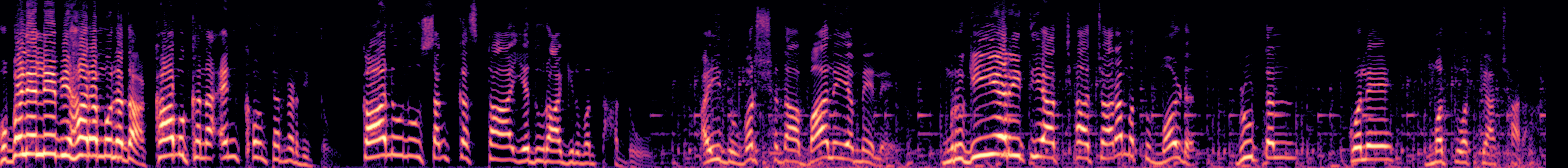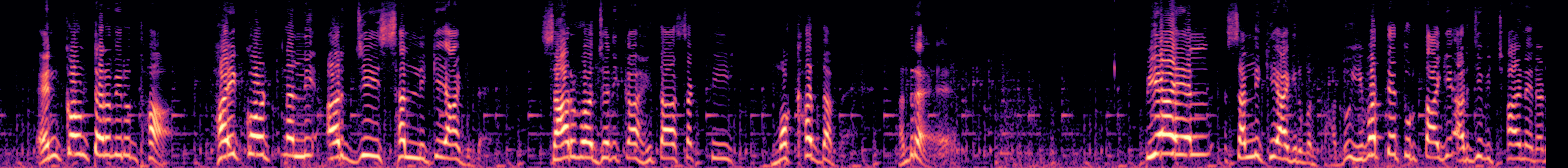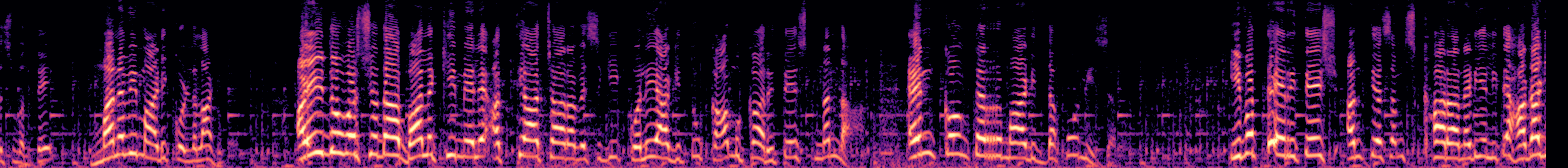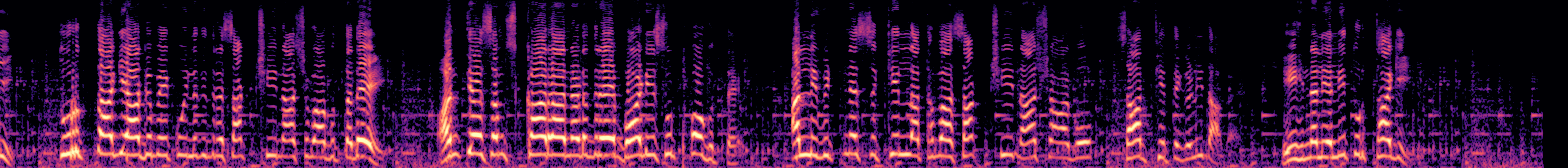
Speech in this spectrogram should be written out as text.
ಹುಬ್ಬಳ್ಳಿಯಲ್ಲಿ ಬಿಹಾರ ಮೂಲದ ಕಾಮುಕನ ಎನ್ಕೌಂಟರ್ ನಡೆದಿತ್ತು. ಕಾನೂನು ಸಂಕಷ್ಟ ಎದುರಾಗಿರುವಂತಹದ್ದು. ಐದು ವರ್ಷದ ಬಾಲೆಯ ಮೇಲೆ ಮೃಗೀಯ ರೀತಿಯ ಅತ್ಯಾಚಾರ ಮತ್ತು ಮರ್ಡರ್ ಬ್ರೂಟಲ್ ಕೊಲೆ ಮತ್ತು ಅತ್ಯಾಚಾರ. ಎನ್ಕೌಂಟರ್ ವಿರುದ್ಧ ಹೈಕೋರ್ಟ್ನಲ್ಲಿ ಅರ್ಜಿ ಸಲ್ಲಿಕೆಯಾಗಿದೆ. ಸಾರ್ವಜನಿಕ ಹಿತಾಸಕ್ತಿ ಮೊಕದ್ದಮೆ. ಅಂದ್ರೆ ಪಿಐಎಲ್ ಸಲ್ಲಿಕೆಯಾಗಿರುವಂತಹದ್ದು ಇವತ್ತೇ ತುರ್ತಾಗಿ ಅರ್ಜಿ ವಿಚಾರಣೆ ನಡೆಸುವಂತೆ ಮನವಿ ಮಾಡಿಕೊಳ್ಳಲಾಗಿದೆ. ಐದು ವರ್ಷದ ಬಾಲಕಿ ಮೇಲೆ ಅತ್ಯಾಚಾರವೆಸಗಿ ಕೊಲೆಯಾಗಿತ್ತು ಕಾಮುಕ ರಿತೇಶ್ ನನ್ನ ಎನ್ಕೌಂಟರ್ ಮಾಡಿದ್ದ ಪೊಲೀಸರು. ಇವತ್ತೇ ರಿತೇಶ್ ಅಂತ್ಯ ಸಂಸ್ಕಾರ ನಡೆಯಲಿದೆ. ಹಾಗಾಗಿ ತುರ್ತಾಗಿ ಆಗಬೇಕು ಇಲ್ಲದಿದ್ರೆ ಸಾಕ್ಷಿ ನಾಶವಾಗುತ್ತದೆ. ಅಂತ್ಯ ಸಂಸ್ಕಾರ ನಡೆದ್ರೆ ಬಾಡಿ ಸುಟ್ಟು ಹೋಗುತ್ತೆ. ಅಲ್ಲಿ ವಿಟ್ನೆಸ್ ಕಿಲ್ ಅಥವಾ ಸಾಕ್ಷಿ ನಾಶ ಆಗೋ ಸಾಧ್ಯತೆಗಳಿದಾವೆ. ಈ ಹಿನ್ನೆಲೆಯಲ್ಲಿ ತುರ್ತಾಗಿ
